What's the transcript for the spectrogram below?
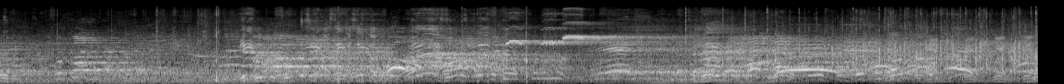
Voy a finalizar de pie. Bien, bien.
